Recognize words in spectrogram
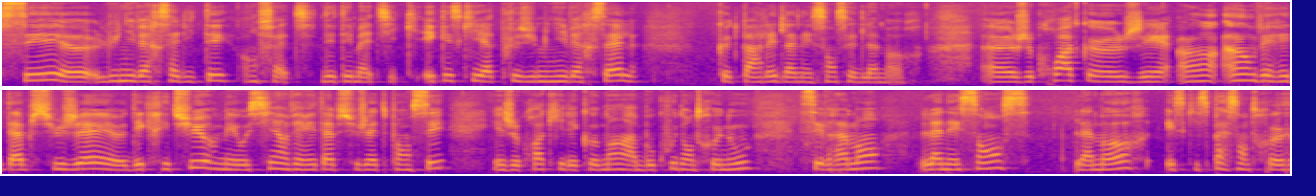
c'est euh, l'universalité, en fait, des thématiques. Et qu'est-ce qu'il y a de plus universel que de parler de la naissance et de la mort? Euh, je crois que j'ai un, véritable sujet euh, d'écriture, mais aussi un véritable sujet de pensée, et je crois qu'il est commun à beaucoup d'entre nous. C'est vraiment la naissance, la mort et ce qui se passe entre eux,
